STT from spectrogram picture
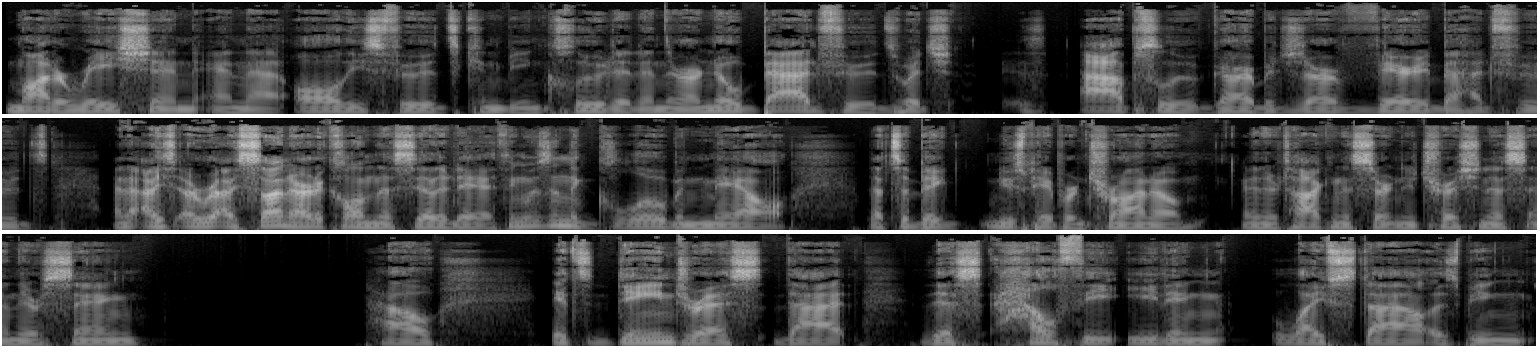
moderation and that all these foods can be included and there are no bad foods, which is absolute garbage. There are very bad foods. And I, I, I saw an article on this the other day. I think it was in the Globe and Mail. That's a big newspaper in Toronto. And they're talking to certain nutritionists and they're saying how it's dangerous that this healthy eating lifestyle is being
